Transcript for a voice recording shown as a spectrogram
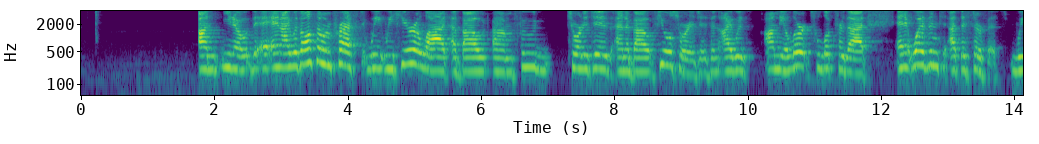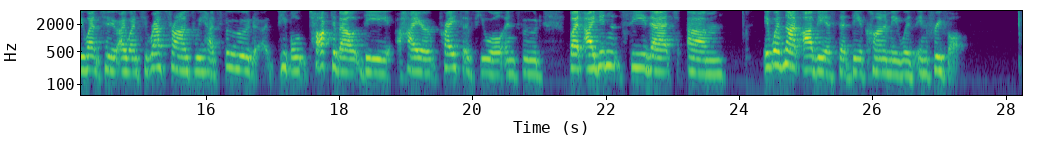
on you know, and I was also impressed. We we hear a lot about um, food shortages and about fuel shortages, and I was on the alert to look for that and it wasn't at the surface we went to i went to restaurants we had food people talked about the higher price of fuel and food but i didn't see that um, it was not obvious that the economy was in free fall.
